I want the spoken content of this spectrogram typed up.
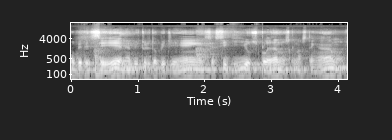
obedecer, né, a virtude da obediência, seguir os planos que nós tenhamos.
